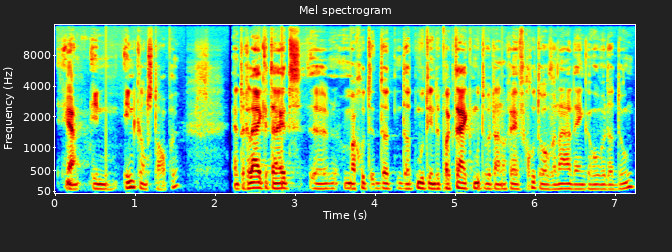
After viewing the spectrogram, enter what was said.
in, in, in kan stappen. En tegelijkertijd, uh, maar goed, dat, dat moet in de praktijk, moeten we daar nog even goed over nadenken hoe we dat doen.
